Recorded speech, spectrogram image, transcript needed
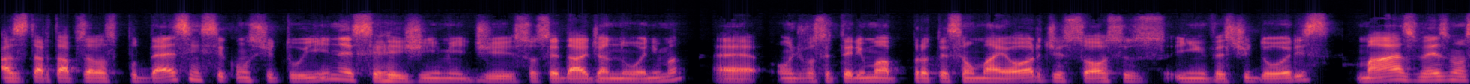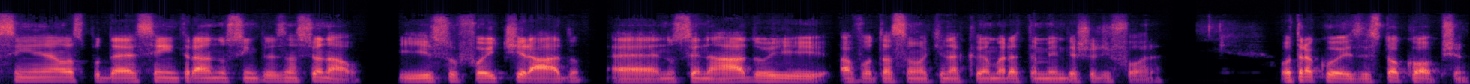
as startups elas pudessem se constituir nesse regime de sociedade anônima, é, onde você teria uma proteção maior de sócios e investidores, mas mesmo assim elas pudessem entrar no Simples Nacional. E isso foi tirado é, no Senado e a votação aqui na Câmara também deixou de fora. Outra coisa, stock option,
